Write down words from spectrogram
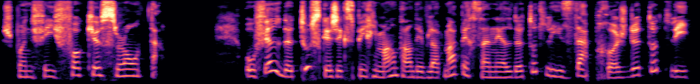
Je suis pas une fille focus longtemps. Au fil de tout ce que j'expérimente en développement personnel, de toutes les approches, de toutes les,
